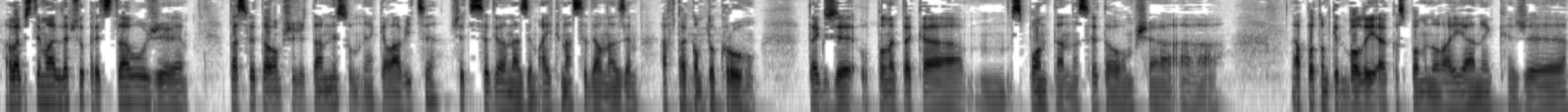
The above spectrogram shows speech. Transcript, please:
Ale aby ste mali lepšiu predstavu, že tá sveta omša, že tam nie sú nejaké lavice, všetci sedeli na zem, aj k nás sedel na zem a v takomto kruhu. Takže úplne taká mm, spontánna sveta omša a, a potom, keď boli, ako spomenul aj Janek, že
